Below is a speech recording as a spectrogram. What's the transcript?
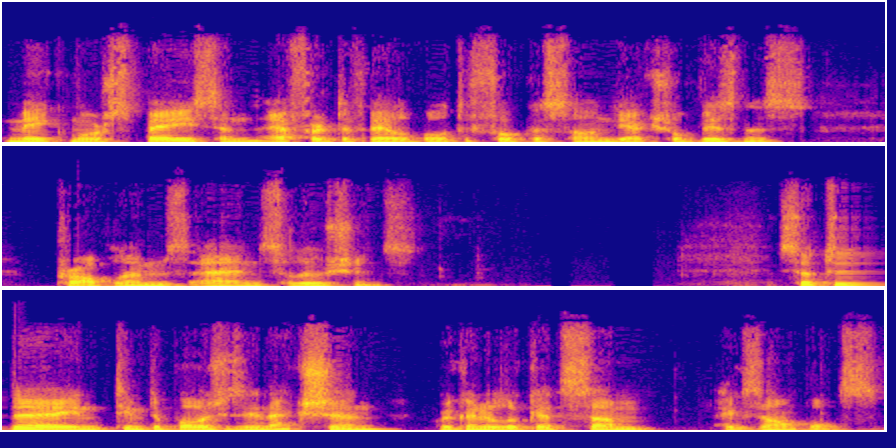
make more space and effort available to focus on the actual business problems and solutions? So today in Team Topologies in Action, we're going to look at some examples.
